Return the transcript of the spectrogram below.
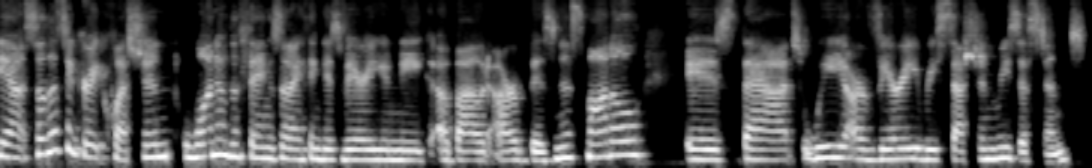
Yeah, so that's a great question. One of the things that I think is very unique about our business model is that we are very recession resistant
